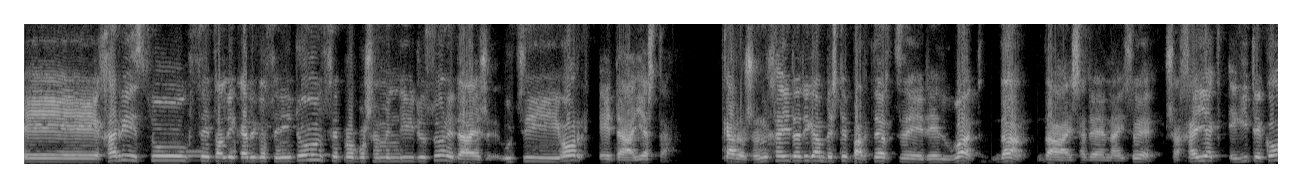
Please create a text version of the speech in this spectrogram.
E, jarri zuk ze taldekarriko zenitun, ze proposamen dituzun, eta ez, utzi hor, eta jazta. Karo, sonik jaietatik beste parte hartze eredu bat, da, da, esaten nahizue. Osa, jaiak egiteko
